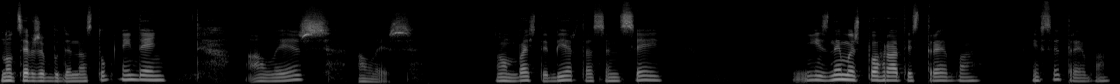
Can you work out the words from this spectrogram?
Ну, це вже буде наступний день. Але ж, але ж. Вон, бачите, Берта, сенсей. І з ними ж погратись треба. І все треба.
